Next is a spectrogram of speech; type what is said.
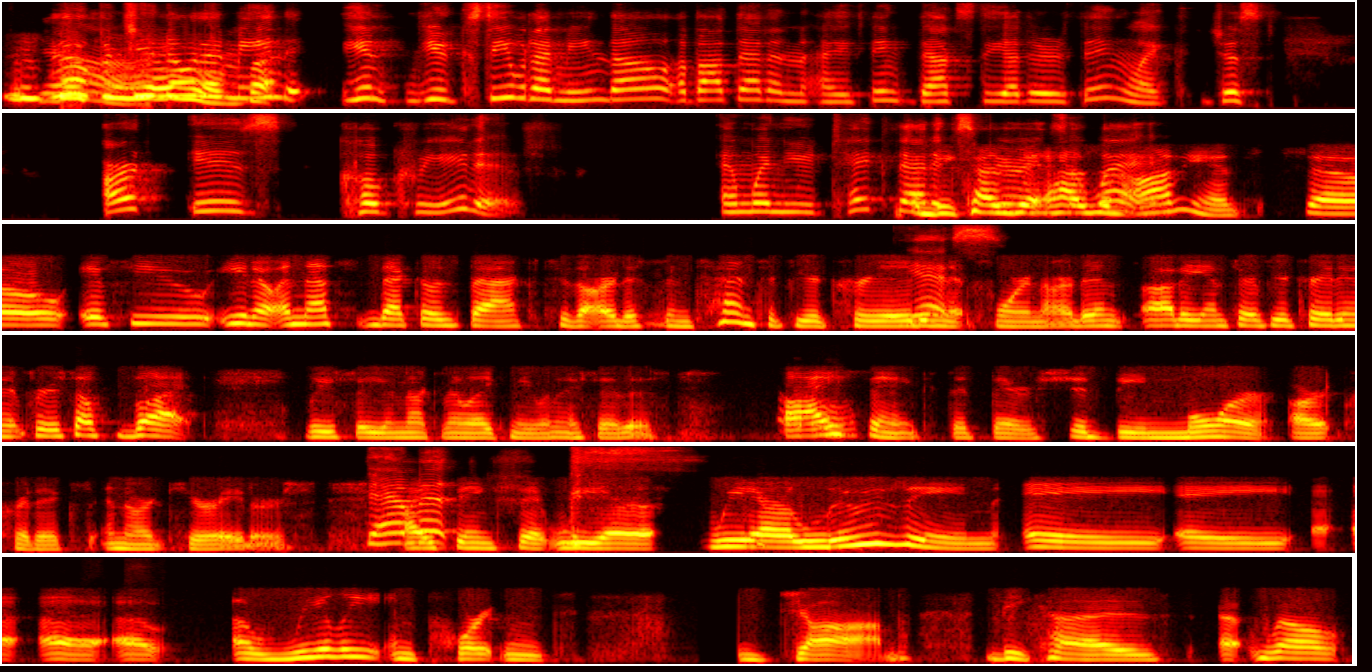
no, but you know what I mean. But... You you see what I mean though about that, and I think that's the other thing. Like, just art is co-creative. And when you take that because it has away, an audience. So if you, you know, and that's that goes back to the artist's intent. If you're creating Yes. it for an art audience, or if you're creating it for yourself. But Lisa, you're not going to like me when I say this. I Uh-oh. think that there should be more art critics and art curators. damn I it. think that we are we are losing a a a a, a really important job because uh, well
